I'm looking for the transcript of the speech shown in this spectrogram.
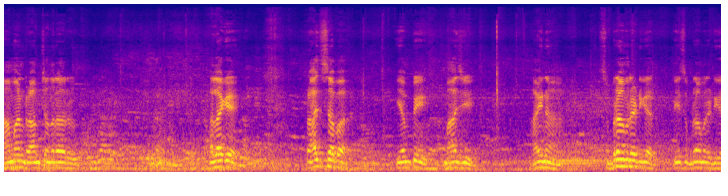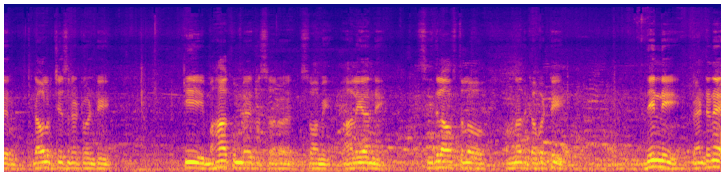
నామాన్ రామచంద్రారు అలాగే రాజ్యసభ ఎంపీ మాజీ ఆయన సుబ్రహ్మరెడ్డి గారు. పి సుబ్రహ్మరెడ్డి గారు డెవలప్ చేసినటువంటి ఈ మహాకుంభేశ్వర స్వామి ఆలయాన్ని శిథిలావస్థలో ఉన్నది కాబట్టి దీన్ని వెంటనే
